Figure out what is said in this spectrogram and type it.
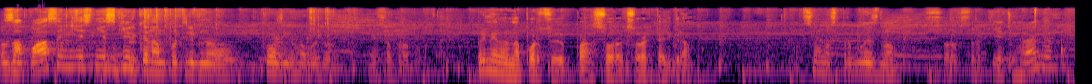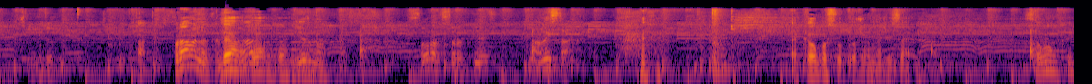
запаси м'ясні. Скільки нам потрібно кожного виду м'ясопродукту? Примерно на порцию по 40-45 грамм. Це у нас приблизно 40-45 грамів. Це буде. Так, правильно кажу? Да, да, да. Вірно. 40-45. Ну, десь так. Так, колбасу тоже нарезаем соломкой.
